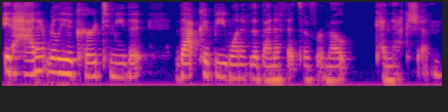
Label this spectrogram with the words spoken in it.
it hadn't really occurred to me that that could be one of the benefits of remote connection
